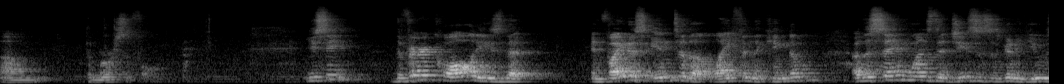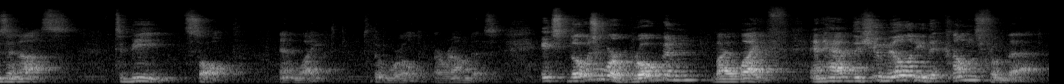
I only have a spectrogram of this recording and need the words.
um, the merciful. You see, the very qualities that invite us into the life in the kingdom are the same ones that Jesus is going to use in us to be salt and light to the world around us. It's those who are broken by life and have the humility that comes from that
